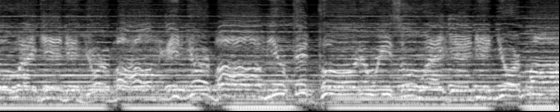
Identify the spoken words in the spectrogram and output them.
weasel wagon in your mom. In your mom, you can put a weasel wagon in your mom.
